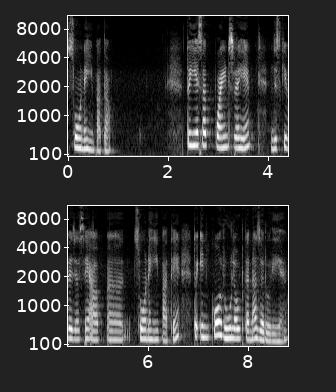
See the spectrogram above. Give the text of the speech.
सो नहीं पाता। तो ये सब पॉइंट्स रहे जिसकी वजह से आप आ, सो नहीं पाते तो इनको रूल आउट करना ज़रूरी है।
